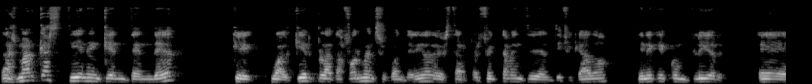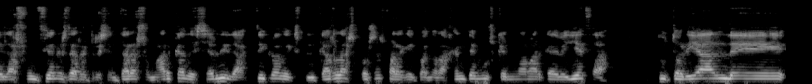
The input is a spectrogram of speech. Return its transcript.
Las marcas tienen que entender que cualquier plataforma en su contenido debe estar perfectamente identificado, tiene que cumplir eh, las funciones de representar a su marca, de ser didáctico, de explicar las cosas para que cuando la gente busque en una marca de belleza tutorial de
